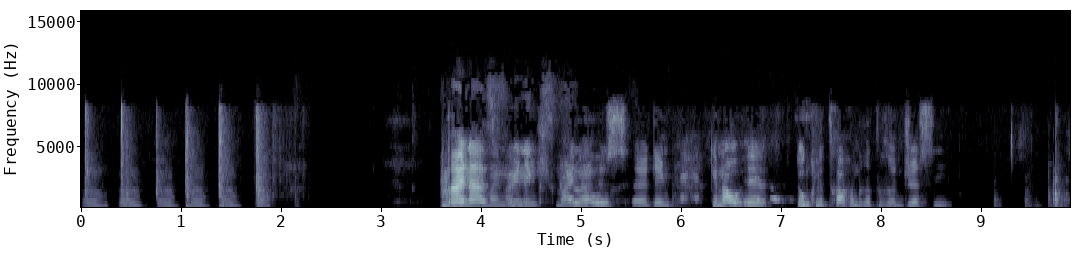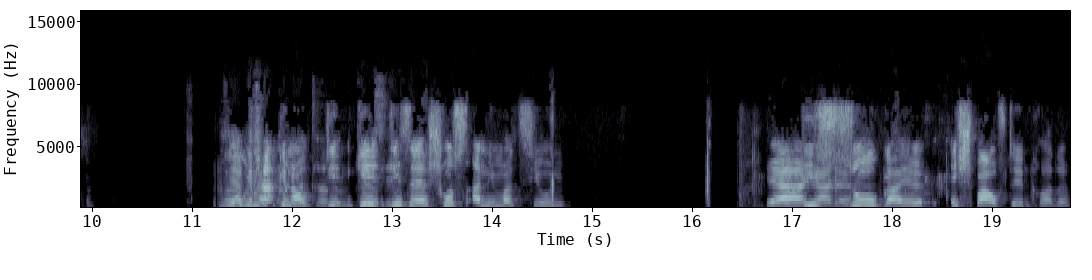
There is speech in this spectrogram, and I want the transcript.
Mm, mm, mm, mm, mm. Meiner ist Meiner Phoenix nicht. Meiner ist, äh, Ding. Genau, äh, dunkle Drachenritterin Jessie. Ja, genau, genau. Die, Jessie. diese Schussanimation. ja, Die ja, ist so geil. Ich spare auf den gerade.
